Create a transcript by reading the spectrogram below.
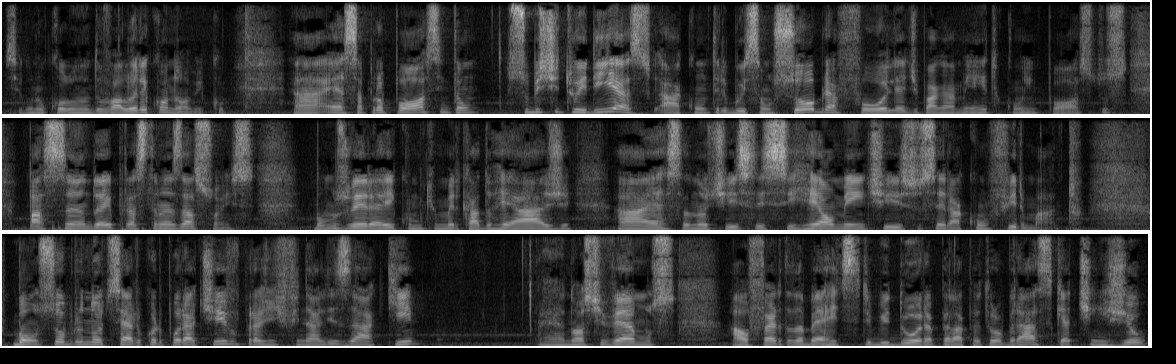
segundo a coluna do Valor Econômico. Ah, essa proposta, então, substituiria a contribuição sobre a folha de pagamento com impostos, passando aí para as transações. Vamos ver aí como que o mercado reage a essa notícia e se realmente isso será confirmado. Bom, sobre o noticiário corporativo, para a gente finalizar aqui, é, nós tivemos a oferta da BR Distribuidora pela Petrobras que atingiu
